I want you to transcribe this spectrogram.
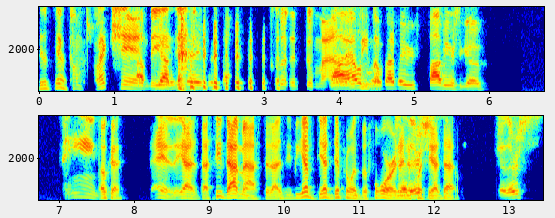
it looks The young. complexion. I the, forgot to say this. Put it through my Nah, that was see no- about maybe five years ago. Dang. Okay. Hey, yeah, I see that mask. Did I, you have you had different ones before, and Yeah, then of course you had that. Yeah, there's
